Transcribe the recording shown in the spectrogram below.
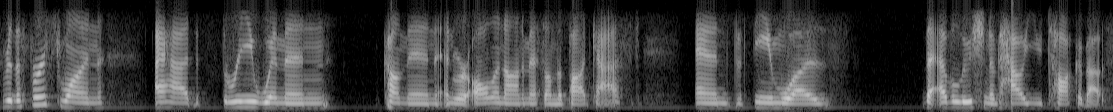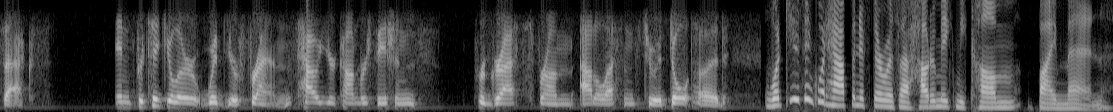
For the first one, I had three women come in and we're all anonymous on the podcast. And the theme was the evolution of how you talk about sex, in particular with your friends, how your conversations progress from adolescence to adulthood. What do you think would happen if there was a How to Make Me Come by men?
